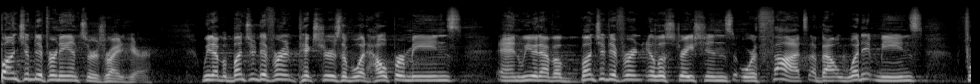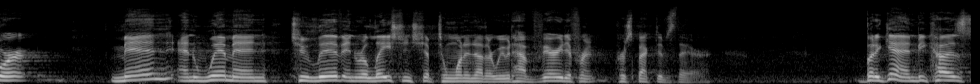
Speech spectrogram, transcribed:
bunch of different answers right here. We'd have a bunch of different pictures of what helper means, and we would have a bunch of different illustrations or thoughts about what it means for men and women to live in relationship to one another. We would have very different perspectives there. But again, because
